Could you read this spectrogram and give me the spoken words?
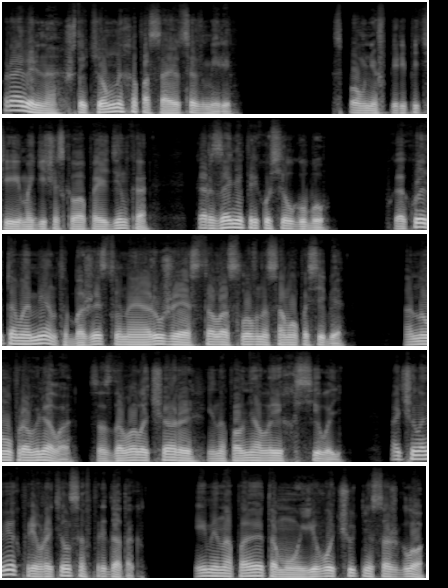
Правильно, что темных опасаются в мире. Вспомнив перипетии магического поединка, Карзани прикусил губу. В какой-то момент божественное оружие стало словно само по себе. Оно управляло, создавало чары и наполняло их силой, а человек превратился в придаток. Именно поэтому его чуть не сожгло.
